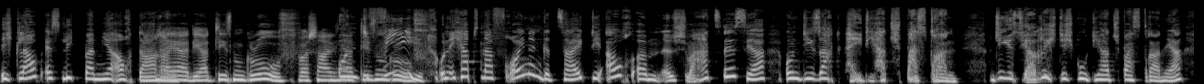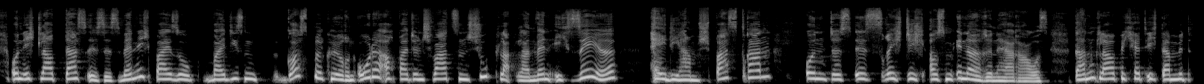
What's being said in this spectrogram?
Ich glaube, es liegt bei mir auch daran. Naja, die hat diesen Groove, wahrscheinlich und hat diesen wie? Groove. Und ich habe es einer Freundin gezeigt, die auch ähm, schwarz ist, ja, und die sagt, hey, die hat Spaß dran. Die ist ja richtig gut, die hat Spaß dran, ja. Und ich glaube, das ist es. Wenn ich bei so bei diesen Gospelchören oder auch bei den schwarzen Schuhplattlern, wenn ich sehe, hey, die haben Spaß dran und das ist richtig aus dem Inneren heraus, dann glaube ich, hätte ich damit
